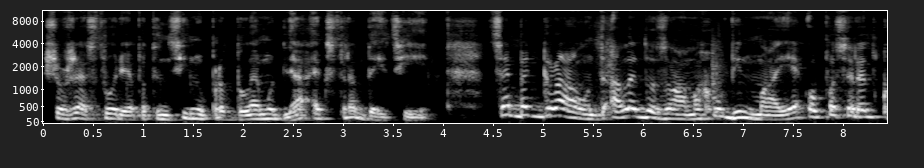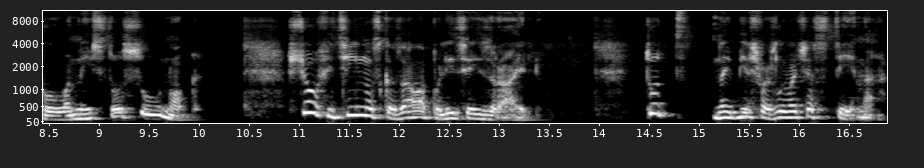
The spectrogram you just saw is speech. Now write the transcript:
що вже створює потенційну проблему для екстрадиції. Це бекграунд, але до замаху він має опосередкований стосунок. Що офіційно сказала поліція Ізраїлю? Тут найбільш важлива частина.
